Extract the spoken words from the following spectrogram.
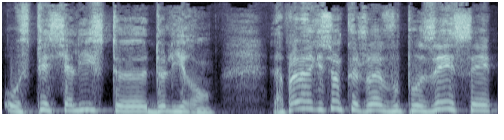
aux spécialistes euh, de l'Iran. La première question que je voudrais vous poser, c'est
